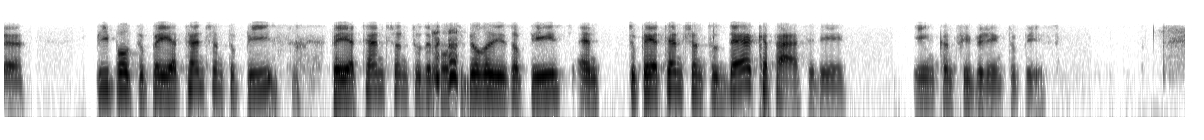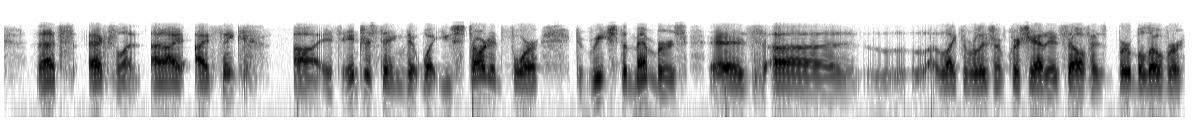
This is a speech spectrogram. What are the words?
uh, people to pay attention to peace, pay attention to the possibilities of peace, and to pay attention to their capacity in contributing to peace. That's excellent. And I, I think uh, it's interesting that what you started for to reach the members is uh, like the religion of Christianity itself has burbled over.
